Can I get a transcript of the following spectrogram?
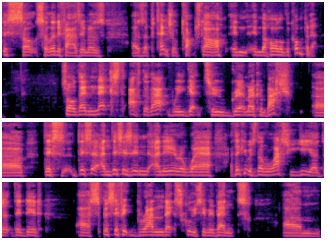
this solidifies him as as a potential top star in in the whole of the company. So then next after that, we get to Great American Bash. Uh, this this and this is in an era where I think it was the last year that they did uh, specific brand exclusive events. Um,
